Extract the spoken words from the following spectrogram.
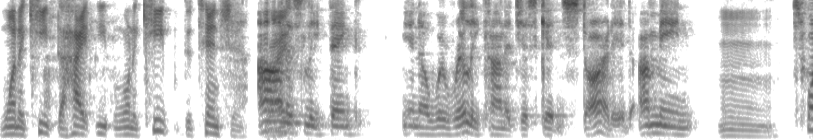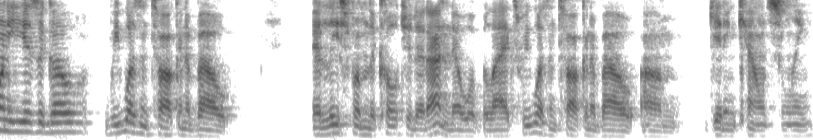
want to keep the hype, want to keep the tension. I right? honestly think you know we're really kind of just getting started. I mean, Mm, 20 years ago, we wasn't talking about, at least from the culture that I know of blacks, we wasn't talking about um, getting counseling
